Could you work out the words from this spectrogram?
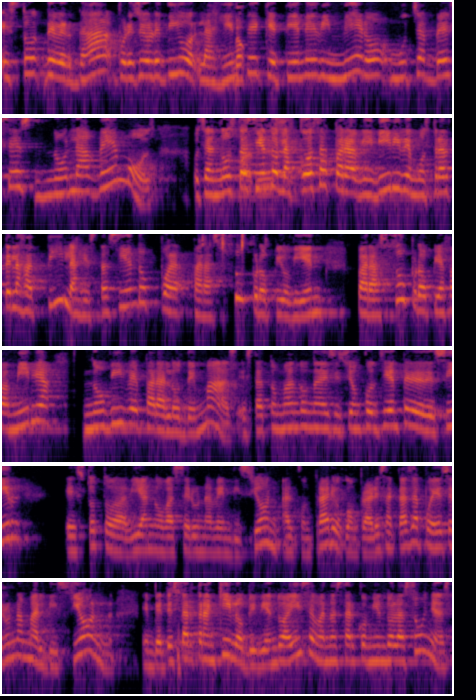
esto de verdad, por eso yo les digo, la gente que tiene dinero muchas veces no la vemos o sea, no está haciendo las cosas para vivir y demostrártelas a ti, las está haciendo para, su propio bien, para su propia familia, no vive para los demás, está tomando una decisión consciente de decir, esto todavía no va a ser una bendición, al contrario, comprar esa casa puede ser una maldición. En vez de estar tranquilos viviendo ahí, se van a estar comiendo las uñas.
